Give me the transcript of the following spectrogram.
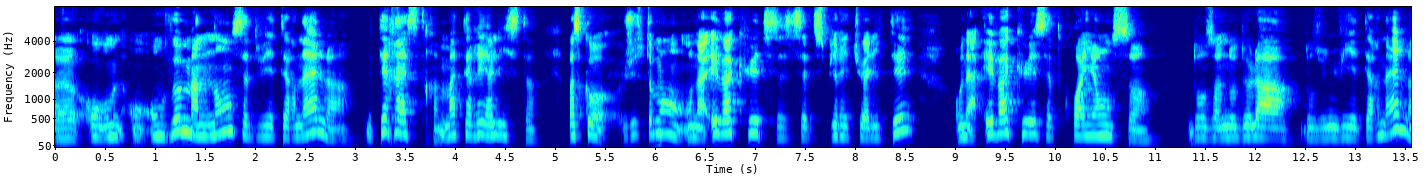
euh, on, veut maintenant cette vie éternelle terrestre, matérialiste. Parce que justement, on a évacué cette spiritualité, on a évacué cette croyance dans un au-delà, dans une vie éternelle.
